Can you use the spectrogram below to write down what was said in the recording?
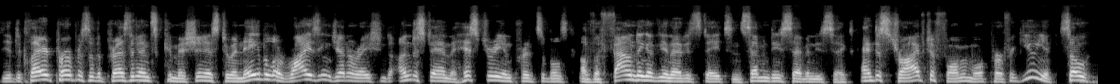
the declared purpose of the president's commission is to enable a rising generation to understand the history and principles of the founding of the United States in 1776 and to strive to form a more perfect union. So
